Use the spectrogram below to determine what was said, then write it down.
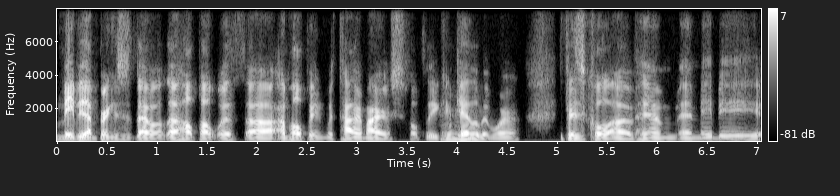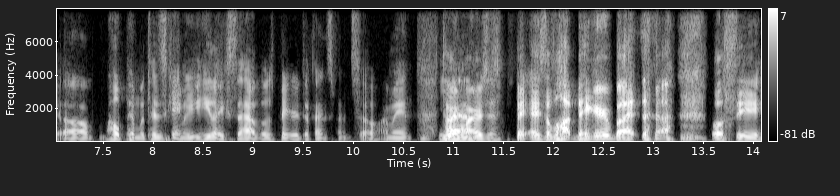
maybe that brings that will help out with. Uh, I'm hoping with Tyler Myers. Hopefully, you can mm-hmm. get a little mm-hmm. bit more physical out of him, and maybe um, help him with his game. He, he, likes to have those bigger defensemen. So, I mean, Tyler yeah. Myers is is a lot bigger, but we'll see.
